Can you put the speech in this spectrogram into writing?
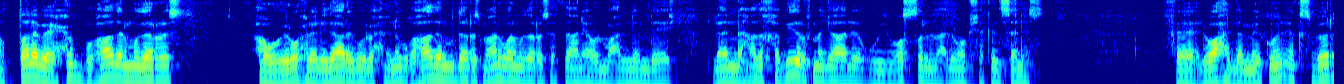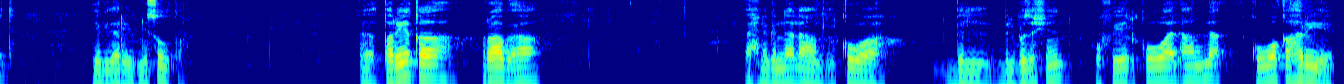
الطلبة يحبوا هذا المدرس أو يروح للإدارة يقولوا إحنا نبغى هذا المدرس ما نبغى المدرس الثاني أو المعلم ليش؟ لأن هذا خبير في مجاله ويوصل المعلومة بشكل سلس. فالواحد لما يكون expert يقدر يبني سلطة. طريقة رابعة. إحنا قلنا الآن القوة بال position وفي القوة الآن لا قوة قهرية.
